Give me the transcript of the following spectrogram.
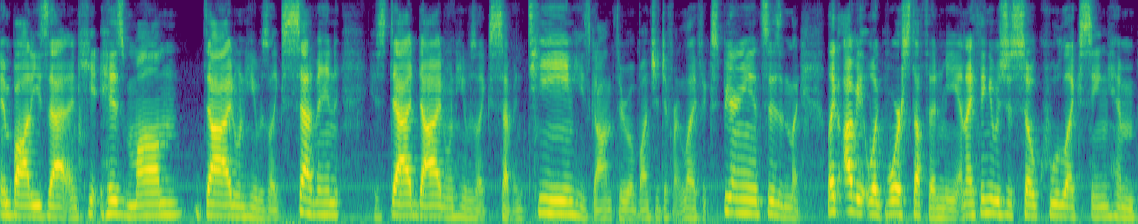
embodies that, and he, his mom died when he was like seven. His dad died when he was like 17. He's gone through a bunch of different life experiences and like like obviously like worse stuff than me. And I think it was just so cool like seeing him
